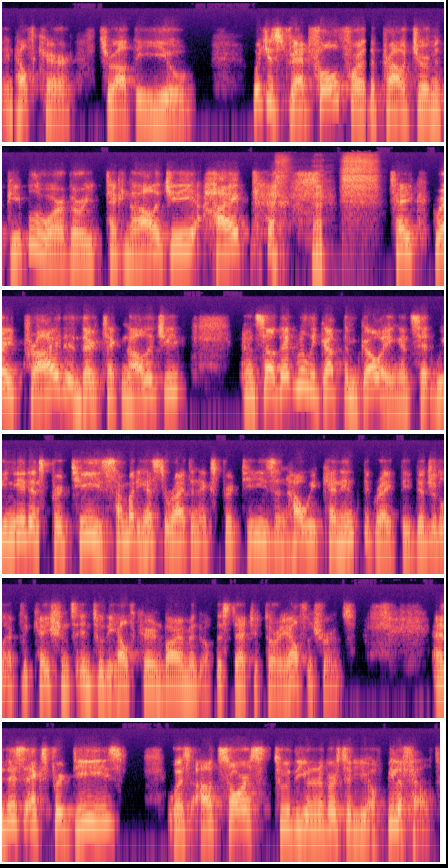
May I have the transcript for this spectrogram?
in healthcare throughout the EU which is dreadful for the proud German people who are very technology hyped, take great pride in their technology. And so that really got them going and said, we need expertise. Somebody has to write an expertise in how we can integrate the digital applications into the healthcare environment of the statutory health insurance. And this expertise was outsourced to the University of Bielefeld.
